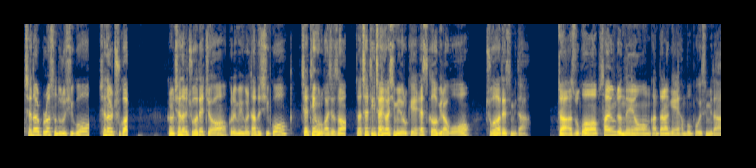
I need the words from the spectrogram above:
채널 플러스 누르시고 채널 추가 그럼 채널이 추가됐죠. 그러면 이걸 닫으시고 채팅으로 가셔서 자 채팅창에 가시면 이렇게 askup이라고 추가가 됐습니다. 자 아수겁 사용 전 내용 간단하게 한번 보겠습니다.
